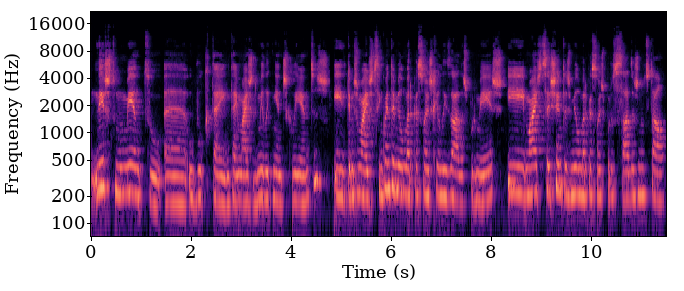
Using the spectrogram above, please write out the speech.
Neste momento, uh, o Book tem, tem mais de 1.500 clientes e temos mais de 50 mil marcações realizadas por mês e mais de 600 mil marcações processadas no total.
